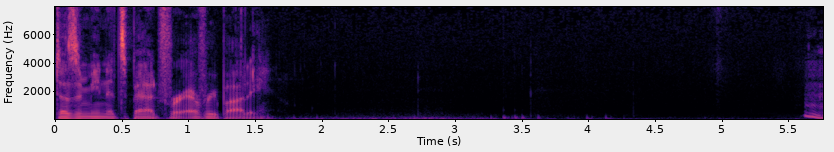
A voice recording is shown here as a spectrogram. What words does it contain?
doesn't mean it's bad for everybody. Hmm.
